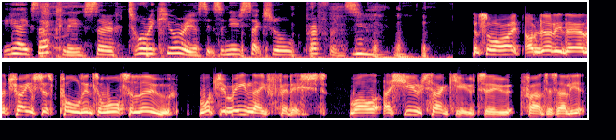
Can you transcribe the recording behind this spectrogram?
Yeah, exactly. So Tory curious. It's a new sexual preference. It's all right. I'm nearly there. The train's just pulled into Waterloo. What do you mean they've finished? Well, a huge thank you to Francis Elliott,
